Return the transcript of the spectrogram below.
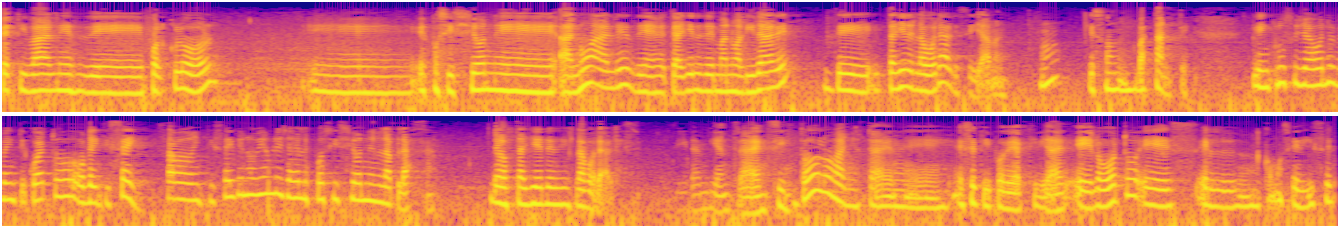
festivales de folclore, exposiciones anuales de talleres de manualidades, de talleres laborales se llaman, que son bastantes incluso ya ahora el 24 o 26, sábado 26 de noviembre ya hay la exposición en la plaza de los talleres laborales. Y también traen, sí, todos los años traen eh, ese tipo de actividades. Eh, lo otro es el, ¿cómo se dice?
